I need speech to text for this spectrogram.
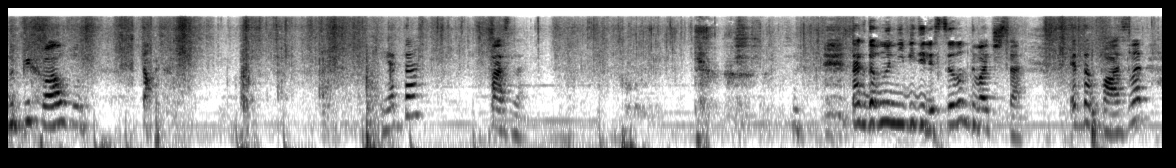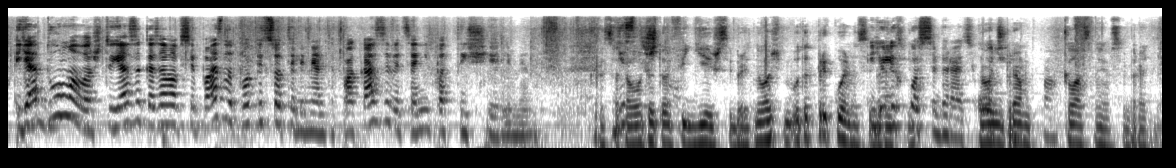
Напихал тут. Так. Это пазлы. Так давно не виделись, целых два часа. Это пазлы. Я думала, что я заказала все пазлы по 500 элементов, оказывается, они по 1000 элементов. Красота, Если вот что. это офигеешь собирать. Ну, в общем, вот это прикольно собирать. Ее легко собирать, Ну, очень прям легко. классно ее собирать, да.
